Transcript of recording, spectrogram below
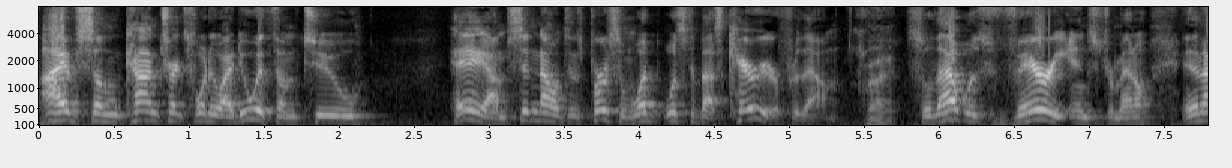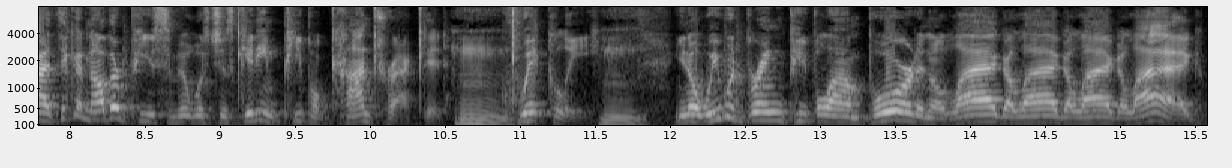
I have some contracts, what do I do with them to hey, I'm sitting down with this person, what, what's the best carrier for them? Right. So that was very instrumental. And then I think another piece of it was just getting people contracted hmm. quickly. Hmm. You know, we would bring people on board in a lag, a lag, a lag, a lag.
